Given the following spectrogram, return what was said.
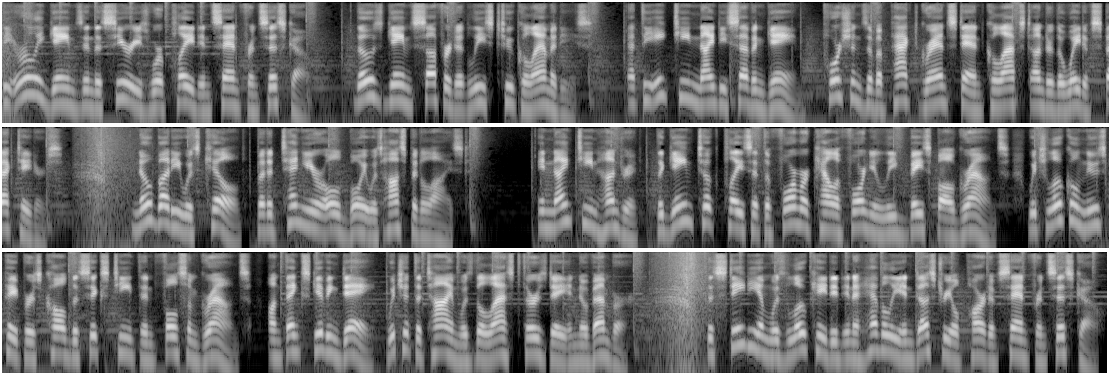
The early games in the series were played in San Francisco. Those games suffered at least two calamities. At the 1897 game, portions of a packed grandstand collapsed under the weight of spectators. Nobody was killed, but a 10-year-old boy was hospitalized. In 1900, the game took place at the former California League baseball grounds, which local newspapers called the 16th and Folsom grounds, on Thanksgiving Day, which at the time was the last Thursday in November. The stadium was located in a heavily industrial part of San Francisco.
